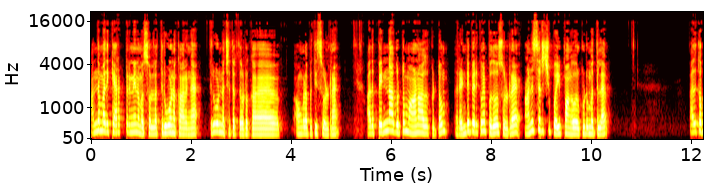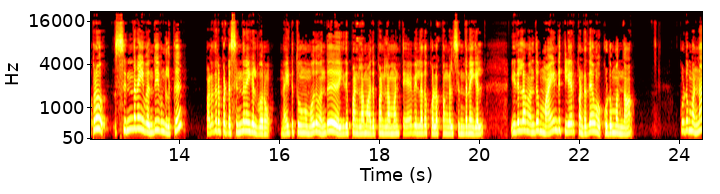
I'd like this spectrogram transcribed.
அந்த மாதிரி கேரக்டர்னே நம்ம சொல்ல திருவோணக்காரங்க திருவோண நட்சத்திரத்தோட க அவங்கள பற்றி சொல்கிறேன் அது பெண்ணாகட்டும் ஆணாகட்டும் ரெண்டு பேருக்குமே பொதுவாக சொல்கிறேன் அனுசரித்து போய்ப்பாங்க ஒரு குடும்பத்தில். அதுக்கப்புறம் சிந்தனை வந்து இவங்களுக்கு பலதரப்பட்ட சிந்தனைகள் வரும். நைட்டு தூங்கும்போது வந்து இது பண்ணலாமா அது பண்ணலாமான்னு தேவையில்லாத குழப்பங்கள் சிந்தனைகள். இதெல்லாம் வந்து மைண்டு கிளியர் பண்ணுறதே அவங்க குடும்பம்தான். குடும்பம்னா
